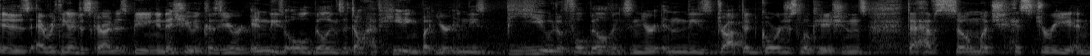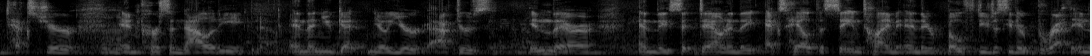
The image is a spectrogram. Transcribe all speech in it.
is everything I described as being an issue because you're in these old buildings that don't have heating, but you're in these beautiful buildings and you're in these drop dead gorgeous locations that have so much history and texture mm-hmm. and personality. Yeah. And then you get, you know, your actors in there and they sit down and they exhale at the same time and they're both you just see their breath in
